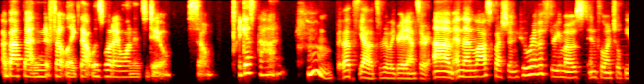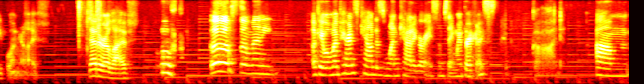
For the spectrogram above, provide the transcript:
about that. And it felt like that was what I wanted to do. So I guess that. Mm, that's yeah, that's a really great answer. Um, and then last question: Who are the three most influential people in your life, dead or alive? Oh, oh, so many. Okay, well, my parents count as one category, so I'm saying my parents. God, um,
